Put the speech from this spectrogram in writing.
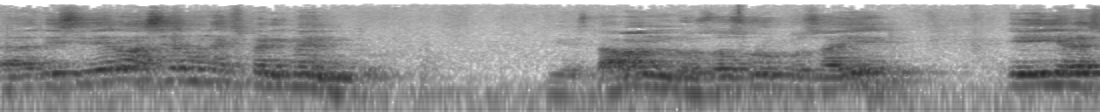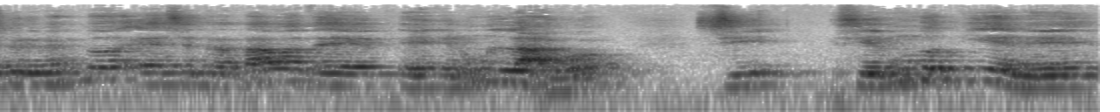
eh, decidieron hacer un experimento. Y estaban los dos grupos ahí. Y el experimento eh, se trataba de, eh, en un lago, si, si, el mundo tiene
